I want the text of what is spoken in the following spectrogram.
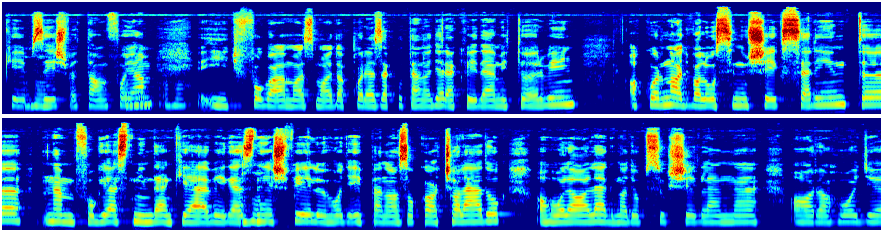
képzés uh-huh. vagy tanfolyam. Uh-huh. Uh-huh. Így fogalmaz majd akkor ezek után a gyerekvédelmi törvény, akkor nagy valószínűség szerint nem fogja ezt mindenki elvégezni, uh-huh. és félő, hogy éppen azok a családok, ahol a legnagyobb szükség lenne arra, hogy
